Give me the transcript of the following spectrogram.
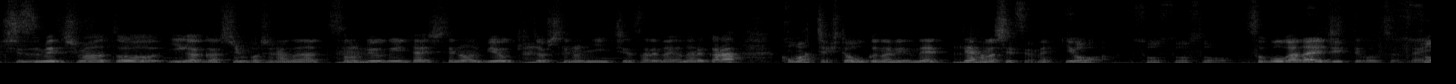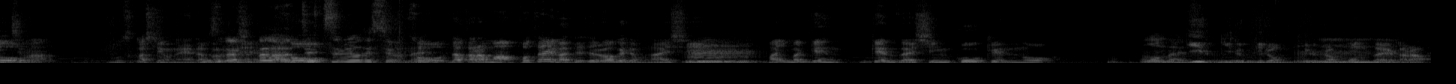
沈めてしまうと医学が進歩しなくなってその病気に対しての病気としての認知がされなくなるから困っちゃう人多くなるよねって話ですよね、要は。そうそうそうそこが大事ってことですよね一番。難しいよねだから、ね、だから絶妙ですよね。だからまあ答えが出てるわけでもないし、うん。まあ、今現現在進行形の問題議議議論というか問題やから、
